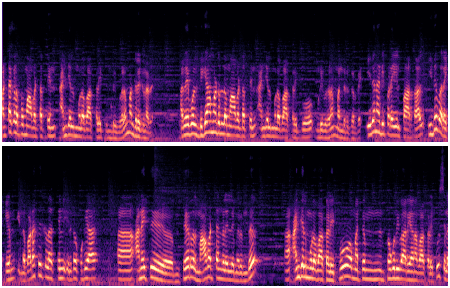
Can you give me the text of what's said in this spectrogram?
மட்டக்களப்பு மாவட்டத்தின் அஞ்சல் மூல வாக்களிப்பு முடிவுகளும் வந்திருக்கிறது அதேபோல் திகாமடுள்ள மாவட்டத்தின் அஞ்சல் மூல வாக்களிப்பு முடிவுகளும் வந்திருக்கிறது. இதன் அடிப்படையில் பார்த்தால் இதுவரைக்கும் இந்த வடக்கு கிழக்கில் இருக்கக்கூடிய அனைத்து தேர்தல் மாவட்டங்களிலும் இருந்து அஞ்சல் மூல வாக்களிப்பு மற்றும் தொகுதி வாரியான வாக்களிப்பு சில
